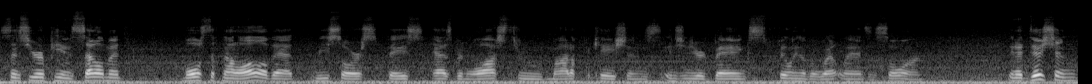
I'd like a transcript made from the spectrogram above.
since European settlement, most, if not all, of that resource base has been lost through modifications, engineered banks, filling of the wetlands, and so on. In addition,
